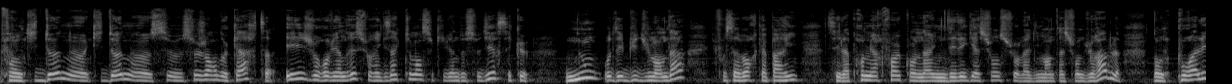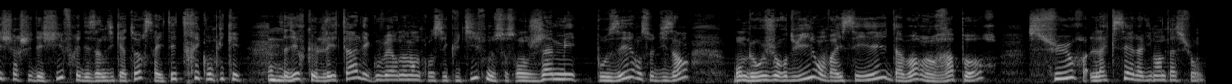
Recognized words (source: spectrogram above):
enfin, qui donne, qui donne ce, ce, genre de carte. Et je reviendrai sur exactement ce qui vient de se dire, c'est que nous, au début du mandat, il faut savoir qu'à Paris, c'est la première fois qu'on a une délégation sur l'alimentation durable. Donc, pour aller chercher des chiffres et des indicateurs, ça a été très compliqué. Mmh. C'est-à-dire que l'État, les gouvernements consécutifs ne se sont jamais posés en se disant bon, ben aujourd'hui, on va essayer d'avoir un rapport sur l'accès à l'alimentation.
